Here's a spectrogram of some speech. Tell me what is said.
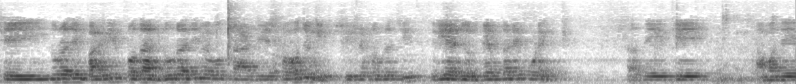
সেই নুরাজিম বাহিনীর প্রধান নুরাজিম এবং তার যে সহযোগী শীর্ষ সন্ত্রাসী রিয়াজুল গ্রেপ্তারে পড়ে। তাদেরকে আমাদের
